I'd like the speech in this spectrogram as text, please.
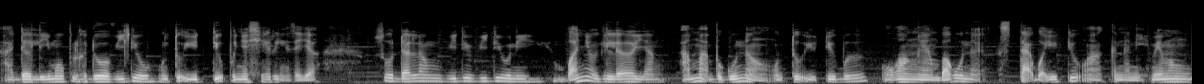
Ada 52 video untuk YouTube punya sharing saja. So dalam video-video ni banyak gila yang amat berguna untuk YouTuber orang yang baru nak start buat YouTube ha, kena ni memang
